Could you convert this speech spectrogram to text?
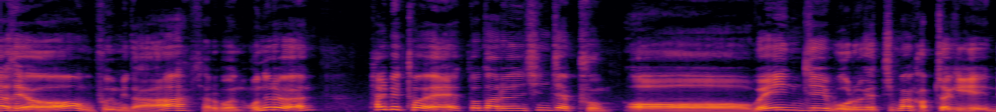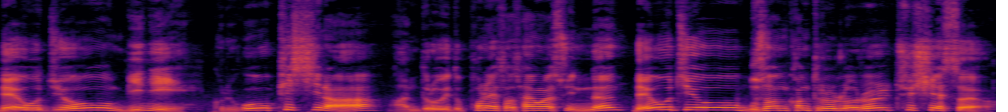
안녕하세요. 무풍입니다. 자, 여러분 오늘은 8비토의 또 다른 신제품. 어 왜인지 모르겠지만 갑자기 네오지오 미니 그리고 PC나 안드로이드 폰에서 사용할 수 있는 네오지오 무선 컨트롤러를 출시했어요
